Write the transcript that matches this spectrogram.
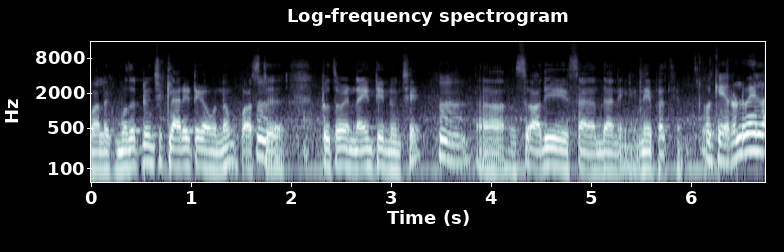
వాళ్ళకి మొదటి నుంచి క్లారిటీగా ఉన్నాం. ఫస్ట్ టూ థౌజండ్ నైన్టీన్ నుంచి. సో అది దాని నేపథ్యం. ఓకే రెండు వేల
